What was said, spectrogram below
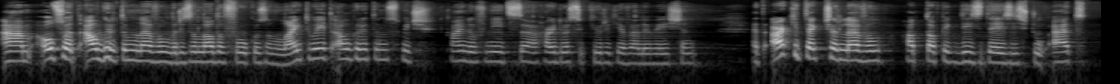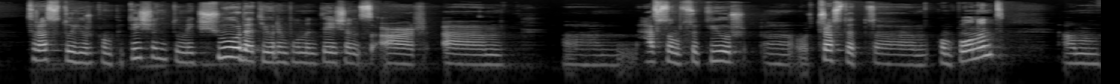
Um, also at algorithm level, there is a lot of focus on lightweight algorithms, which kind of needs uh, hardware security evaluation. At architecture level, hot topic these days is to add trust to your competition to make sure that your implementations are um, um, have some secure uh, or trusted um, component. Um,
